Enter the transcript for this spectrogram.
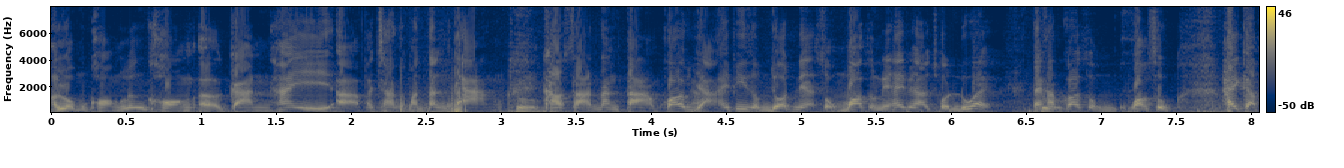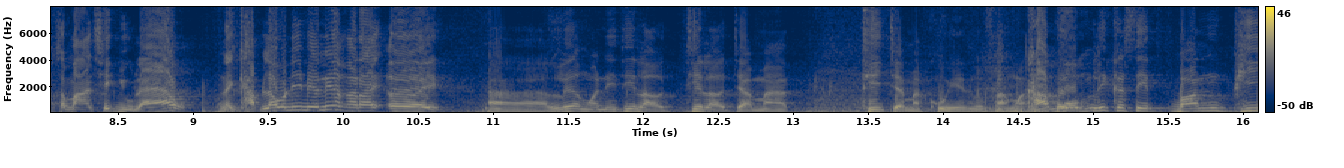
อารมณ์ของเรื่องของเออการให้อ่าประชาสัมพันธ์ต่างถูกๆข่าวสารต่างๆ ก็อยากให้พี่สมยศเนี่ยส่งมอบตรงนี้ให้ประชาชนด้วยนะครับถูกก็ส่งความสุขให้กับสมาชิกอยู่แล้วนะครับแล้ววันนี้มีเรื่องอะไรเอ่ยอ่าเรื่องวันนี้ที่เราที่เราจะมา ที่จะมาคุยให้ท่านผู้ฟังว่าครับผมลิขสิทธิ์บอลพรี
